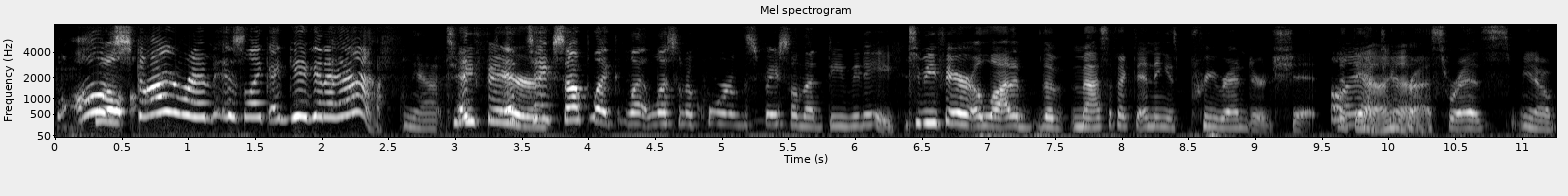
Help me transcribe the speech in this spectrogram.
Well, all Well- of Skyrim is like a gig and a half. Yeah, to be It- fair, it takes up like less than a quarter of the space on that DVD. to be fair, a lot of the Mass Effect ending is pre-rendered shit that Oh, they have to yeah. compress. Whereas, you know,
